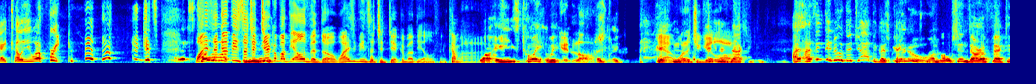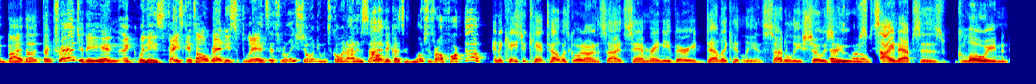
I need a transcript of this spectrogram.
I tell you, a freak. Gets- It's why is so that guy being such a dick about the elephant though? Why is he being such a dick about the elephant? Come on. Well, he's toying. We, Get lost. yeah, why don't you get Peyton is lost? not- I, I think they do a good job because Peyton's emotions are affected by the, the tragedy. And like when his face gets all red and he splits, it's really showing you what's going on inside Well- because his emotions are all fucked up. And in case you can't tell what's going on inside, Sam Raimi very delicately and subtly shows Very you subtle. synapses glowing and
